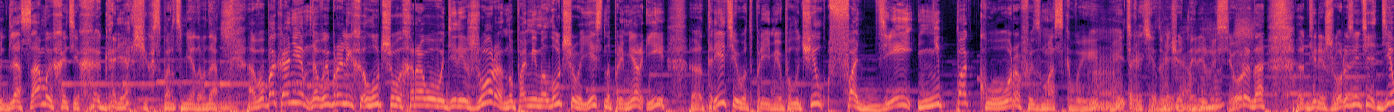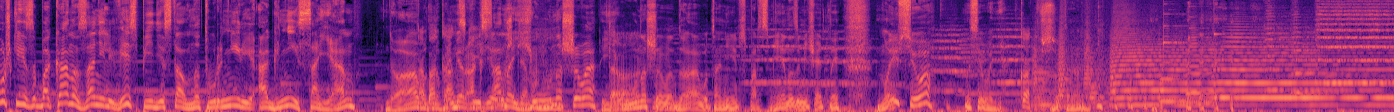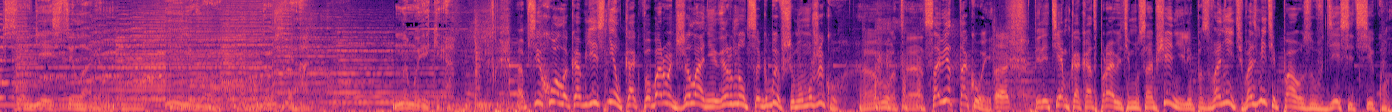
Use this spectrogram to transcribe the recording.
Для самых этих горящих спортсменов, да. А в Абакане выбрали лучшего хорового дирижера. Но помимо лучшего есть, например, и э, третью вот премию получил Фадей Непокоров из Москвы. Видите, какие замечательные премия. режиссеры, да. Э, Дирижер, извините. Девушки из Абакана заняли весь пьедестал на турнире «Огни Саян». Да, вот, например, Оксана девушки. Юношева. Юношева, да, вот они спортсмены замечательные. Ну и все на сегодня. Как все? Сергей Стилавин и его друзья. На маяке. А Психолог объяснил, как побороть желание вернуться к бывшему мужику. А Вот. э, Совет такой. Так. Перед тем, как отправить ему сообщение или позвонить, возьмите паузу в 10 секунд.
